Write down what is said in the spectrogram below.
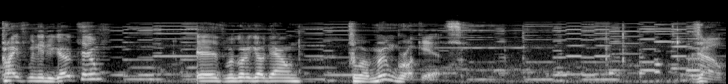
place we need to go to, is we're going to go down to where Moonbrook is. So,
